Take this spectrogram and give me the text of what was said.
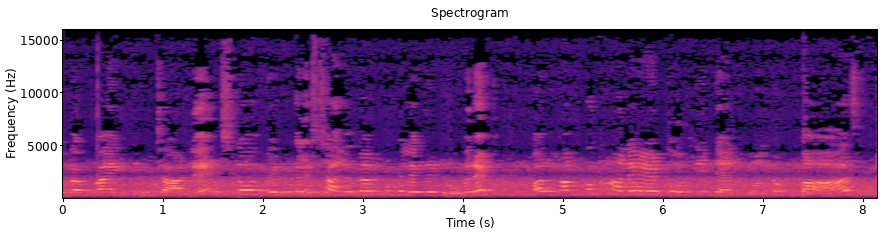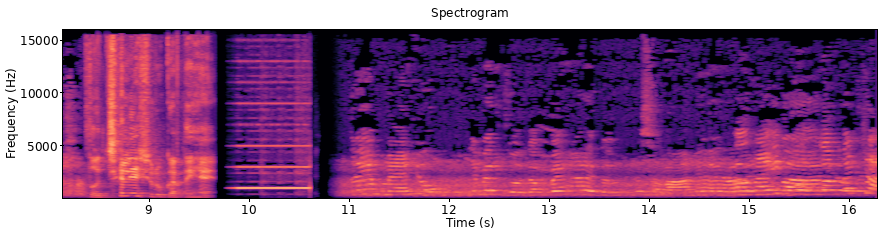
गोलगप्पा ईटिंग चैलेंज तो में आपको मिलेंगे दो मिनट। और हमको खाने हैं टोटली टेन गोलगप्पास तो चलिए शुरू करते हैं। कुछ भी? कुछ हूँ ये मेरे गोलगप्पे हैं इधर उसमें सामान है और भाई गोलगप्पा चा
